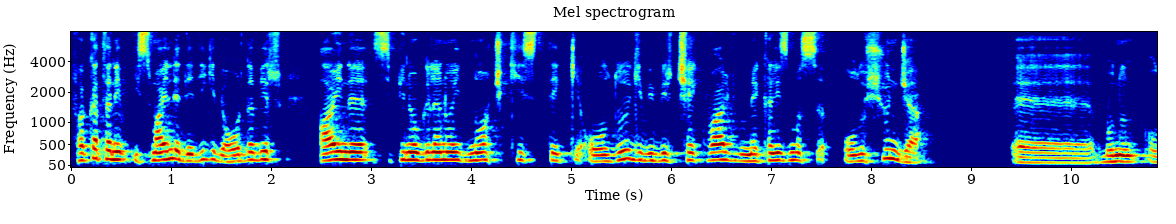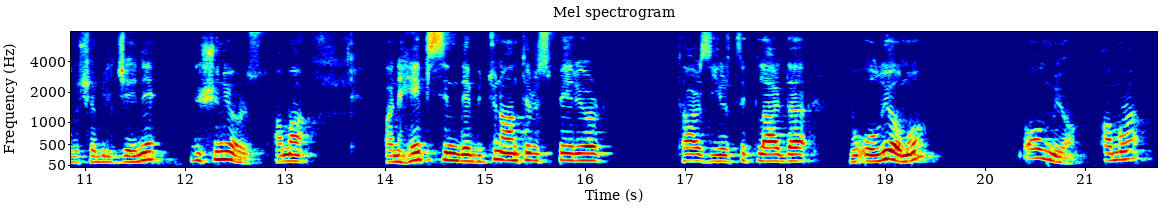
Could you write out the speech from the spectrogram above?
fakat hani İsmail'in de dediği gibi orada bir aynı spinoglenoid notch kist'teki olduğu gibi bir check valve mekanizması oluşunca e, bunun oluşabileceğini düşünüyoruz. Ama hani hepsinde bütün anterior tarz yırtıklarda bu oluyor mu? Olmuyor. Ama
